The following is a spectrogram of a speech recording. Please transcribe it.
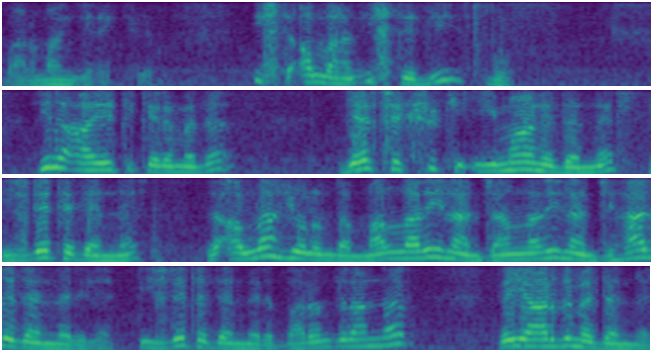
varman gerekiyor. İşte Allah'ın istediği bu. Yine ayeti kerimede gerçek şu ki iman edenler, hicret edenler ve Allah yolunda mallarıyla, canlarıyla cihad edenler ile hicret edenleri barındıranlar ve yardım edenler.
